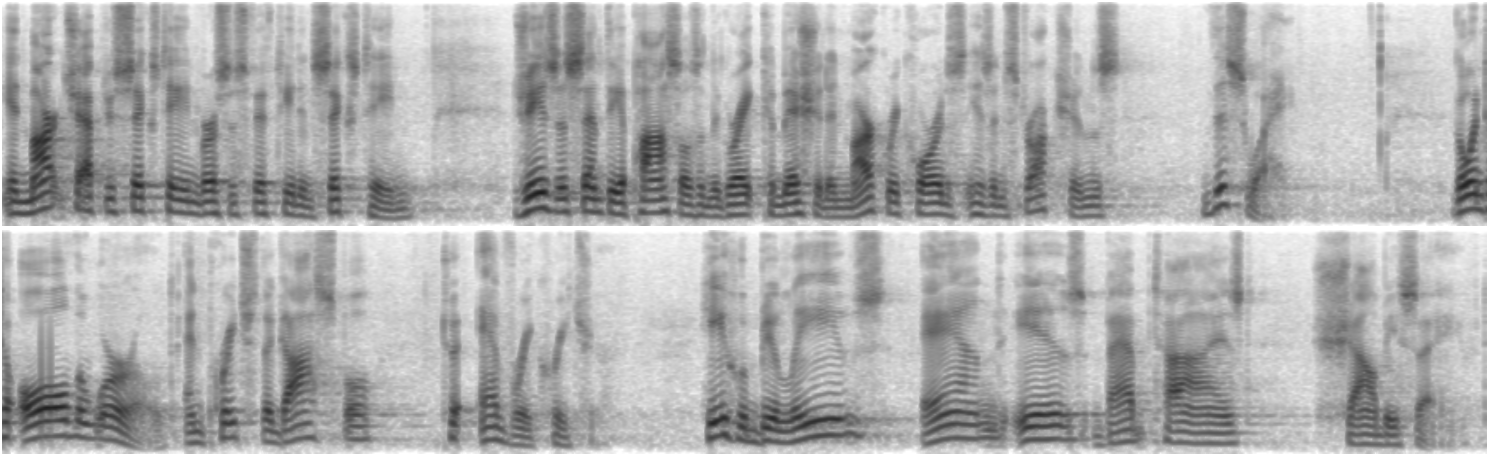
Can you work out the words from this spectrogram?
In Mark chapter 16, verses 15 and 16, Jesus sent the apostles in the Great Commission, and Mark records his instructions this way Go into all the world and preach the gospel to every creature. He who believes and is baptized shall be saved.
